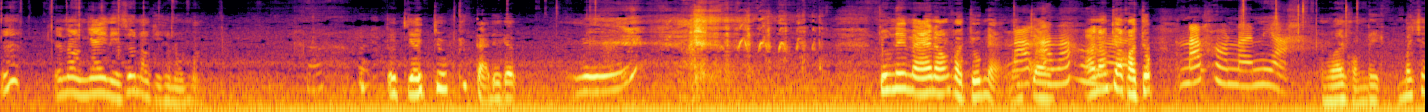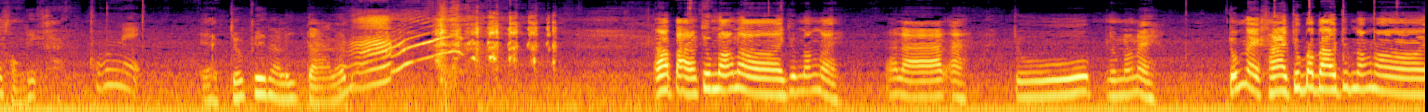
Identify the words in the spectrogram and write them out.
เอ๊ะแล้วน้องไงนี่ส่วนน้องกินขนมป่ะตัวเกียวจุ๊บพี่ตาเด็กกันเอ๊ะ จุ๊บได้ไหมน้องขอจุ๊บเนี่ยน้องเกียวอะน้องเกียวขอจุ๊บนักคนนั้นเนี่ยโอ้ยของเด็กไม่ใช่ของเด็กค่ะคุณเน็ตแอบจุ๊บพี่นาริตาแล้วฮะอะปากจุ๊บน้องหน่อยจุ๊บน้องหน่อยน่ารักอะจุ๊บจุ๊บน้องหน่อยจุ๊บหน่อยค่ะ จุ๊บเบาๆจุ๊บน้องหน่อย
